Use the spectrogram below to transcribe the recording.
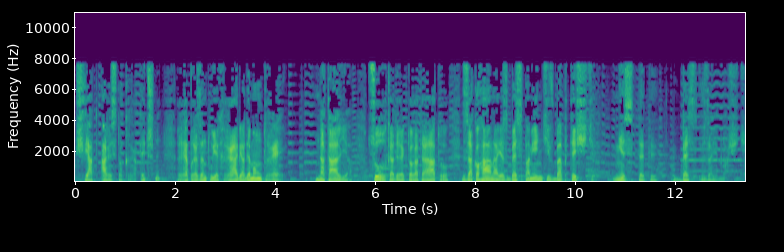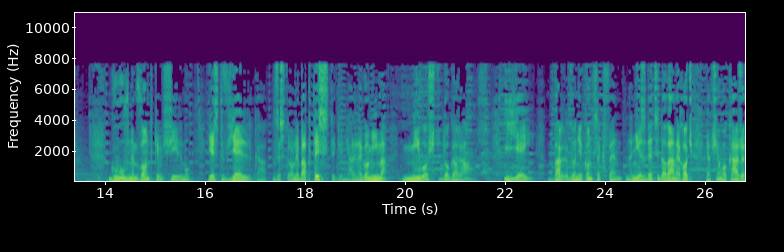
Świat arystokratyczny reprezentuje hrabia de Montreuil. Natalia, córka dyrektora teatru, zakochana jest bez pamięci w baptyście, niestety bez wzajemności. Głównym wątkiem filmu jest wielka ze strony baptysty, genialnego mima, miłość do Garance i jej bardzo niekonsekwentne, niezdecydowane, choć, jak się okaże,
